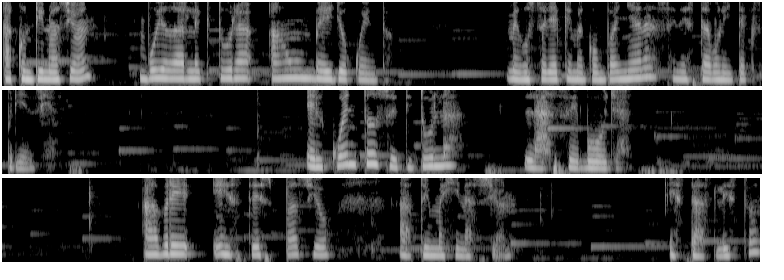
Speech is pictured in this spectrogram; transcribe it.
A continuación, voy a dar lectura a un bello cuento. Me gustaría que me acompañaras en esta bonita experiencia. El cuento se titula La cebolla. Abre este espacio a tu imaginación. ¿Estás listo?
